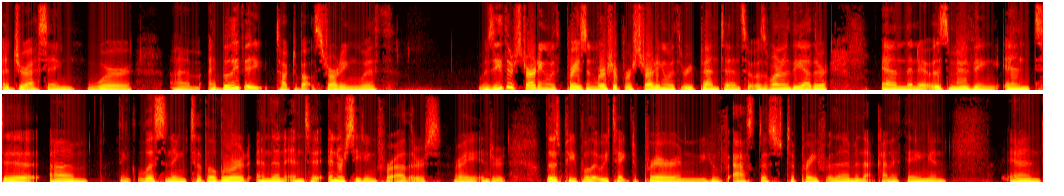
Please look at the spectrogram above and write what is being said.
addressing were, um, I believe it talked about starting with was either starting with praise and worship or starting with repentance. It was one or the other, and then it was moving into um, think listening to the Lord, and then into interceding for others, right? Inter- those people that we take to prayer and who've asked us to pray for them and that kind of thing, and and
